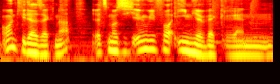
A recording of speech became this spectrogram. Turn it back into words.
Und wieder sehr knapp. Jetzt muss ich irgendwie vor ihm hier wegrennen.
